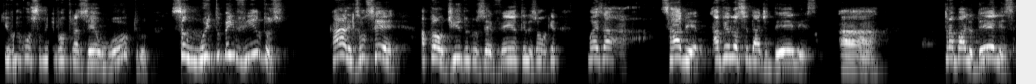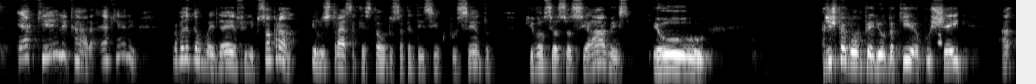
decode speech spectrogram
que vão consumir e vão trazer um outro, são muito bem-vindos. Cara, eles vão ser aplaudidos nos eventos, eles vão. Mas a, Sabe, a velocidade deles, a, o trabalho deles é aquele, cara, é aquele. Para você ter uma ideia, Felipe, só para ilustrar essa questão dos 75% que vão ser associáveis, eu. A gente pegou um período aqui, eu puxei a,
